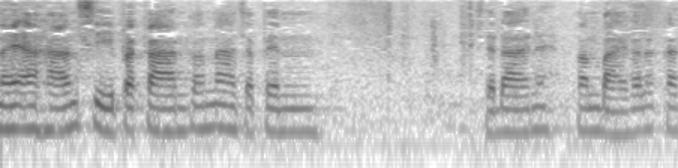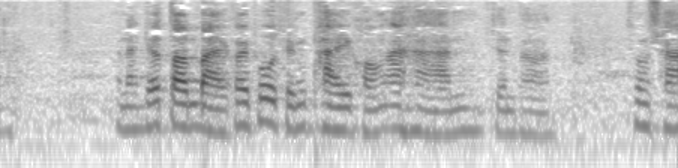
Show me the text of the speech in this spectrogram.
ในอาหารสี่ประการก็น่าจะเป็นเสียดายนะตอนบ่ายก็แล้วกันนะเดี๋ยวตอนบ่ายค่อยพูดถึงภัยของอาหารเจนพรช่วงเช้า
